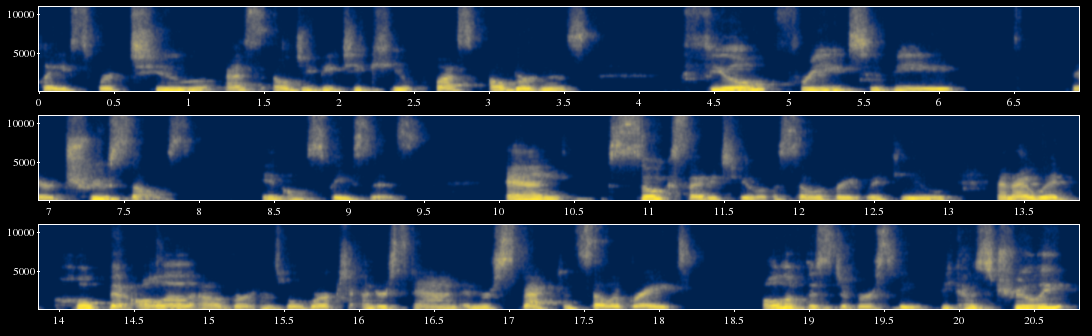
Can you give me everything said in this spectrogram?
place where two S LGBTQ plus Albertans feel free to be their true selves in all spaces. And so excited to be able to celebrate with you and I would hope that all Albertans will work to understand and respect and celebrate all of this diversity because truly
